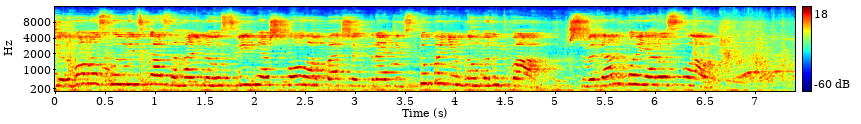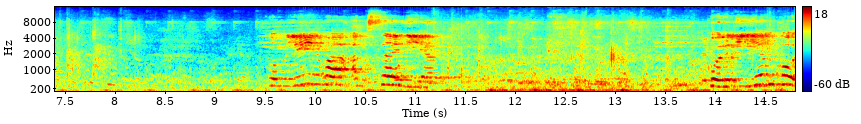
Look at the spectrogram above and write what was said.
Червонослобідська загальноосвітня школа перших третіх ступенів номер 2 Швиденко Ярослав, Комлєєва Аксенія, Корнієнко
